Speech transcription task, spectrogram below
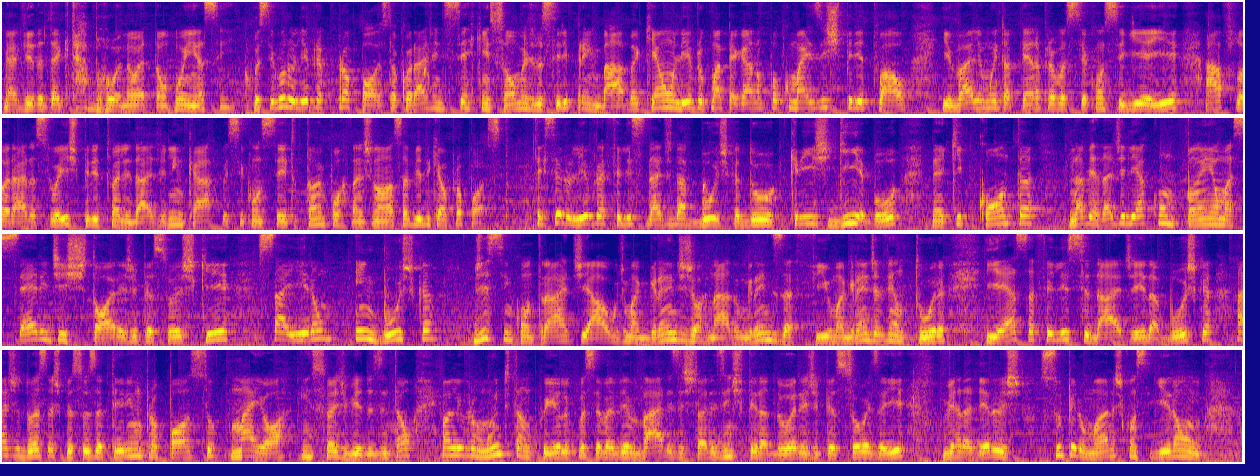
minha vida até que tá boa, não é tão ruim assim. O segundo livro é Propósito, A Coragem de Ser Quem Somos, do Siri Prembaba, que é um livro com uma pegada um pouco mais espiritual e vale muito a pena para você conseguir aí aflorar a sua espiritualidade e linkar com esse conceito tão importante na nossa vida que é o propósito. O terceiro livro é Felicidade da Busca, do Chris Guillebeau, né, que conta na verdade, ele acompanha uma série de histórias de pessoas que saíram em busca de se encontrar, de algo, de uma grande jornada, um grande desafio, uma grande aventura. E essa felicidade aí da busca ajudou essas pessoas a terem um propósito maior em suas vidas. Então é um livro muito tranquilo que você vai ver várias histórias inspiradoras de pessoas aí, verdadeiros super-humanos conseguiram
